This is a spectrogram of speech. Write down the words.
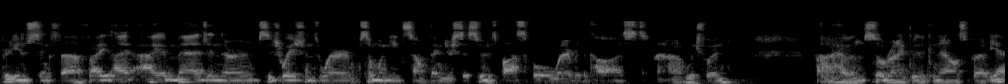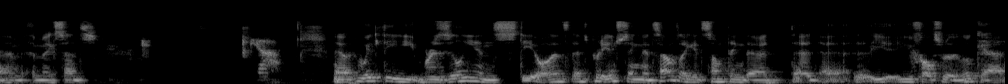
pretty interesting stuff. I, I, I imagine there are situations where someone needs something just as soon as possible, whatever the cost, uh, which would have them still running through the canals. But yeah, it, it makes sense. Yeah. Now, with the Brazilian steel, that's that's pretty interesting. It sounds like it's something that that uh, you, you, folks really look at.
